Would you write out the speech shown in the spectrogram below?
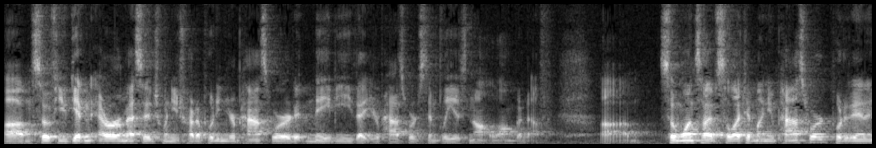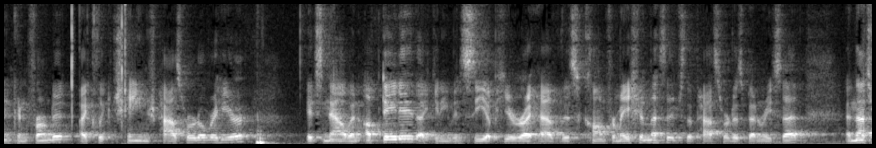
Um, so if you get an error message when you try to put in your password, it may be that your password simply is not long enough. Um, so once I've selected my new password, put it in and confirmed it, I click change password over here. It's now been updated. I can even see up here I have this confirmation message, the password has been reset. And that's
